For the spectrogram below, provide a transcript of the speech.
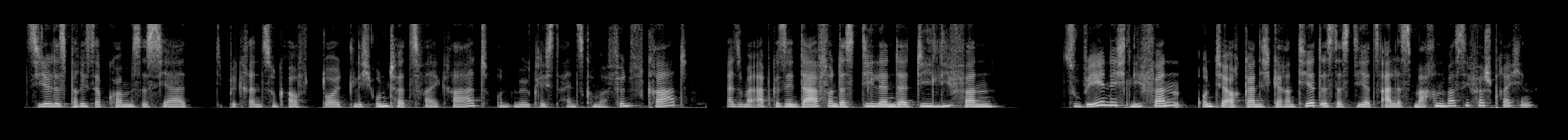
Ziel des Paris-Abkommens ist ja die Begrenzung auf deutlich unter 2 Grad und möglichst 1,5 Grad. Also mal abgesehen davon, dass die Länder, die liefern, zu wenig liefern und ja auch gar nicht garantiert ist, dass die jetzt alles machen, was sie versprechen.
